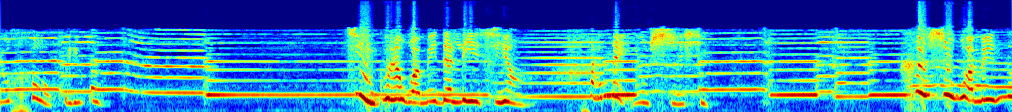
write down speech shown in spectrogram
有后悔过，尽管我们的理想还没有实现，可是我们努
